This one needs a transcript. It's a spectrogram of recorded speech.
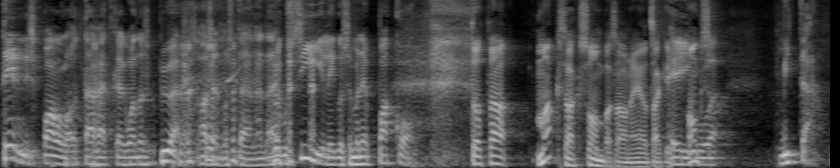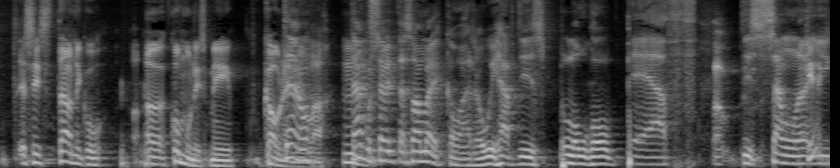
Tennispallo tällä hetkellä, kun mä oon tässä pyöreässä asennossa täällä. Tää joku siili, kun se menee pakoon. Tota, maksaako sompasauna jotakin? Ei Onks, kuule. Mitä? siis tää on niinku kommunismi on, kauneimmillaan. tää on kun sävittäisi amerikkalaisen. We have this local bath, this sauna you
